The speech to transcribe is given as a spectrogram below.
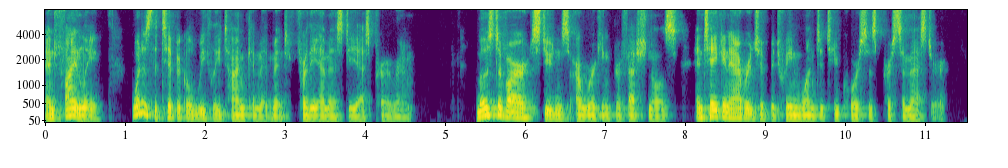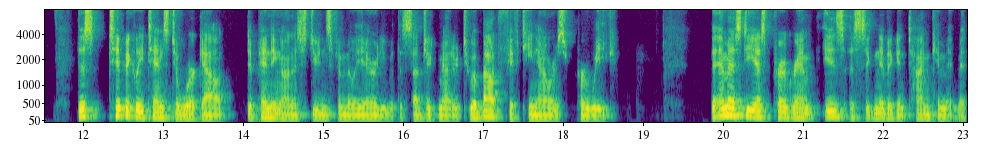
And finally, what is the typical weekly time commitment for the MSDS program? Most of our students are working professionals and take an average of between one to two courses per semester. This typically tends to work out, depending on a student's familiarity with the subject matter, to about 15 hours per week. The MSDS program is a significant time commitment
